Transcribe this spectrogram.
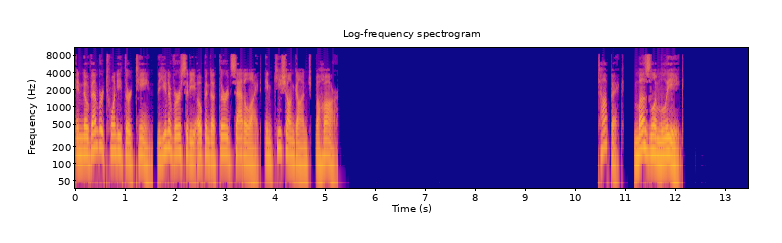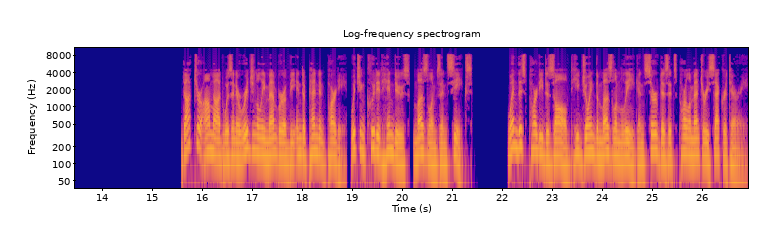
In November 2013, the university opened a third satellite, in Kishanganj, Bihar. Muslim League Dr. Ahmad was an originally member of the Independent Party, which included Hindus, Muslims and Sikhs. When this party dissolved he joined the Muslim League and served as its parliamentary secretary.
